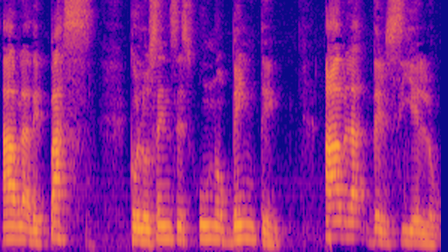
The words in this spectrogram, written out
Habla de paz, Colosenses 1.20. Habla del cielo,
